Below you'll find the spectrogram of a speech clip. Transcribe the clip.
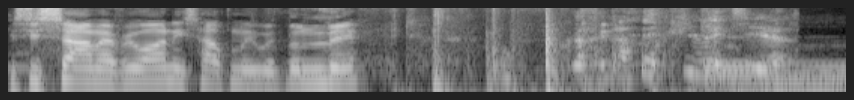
This is Sam, everyone. He's helping me with the lift. you idiot.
